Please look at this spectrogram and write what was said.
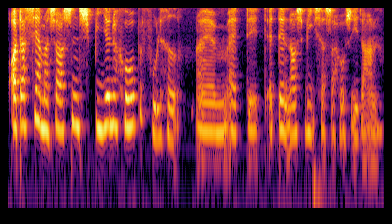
Og der ser man så også en spirende håbefuldhed, øhm, øh, at, det, at den også viser sig hos etteren.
